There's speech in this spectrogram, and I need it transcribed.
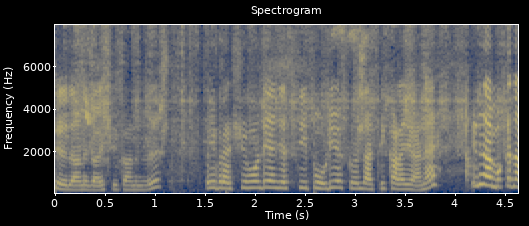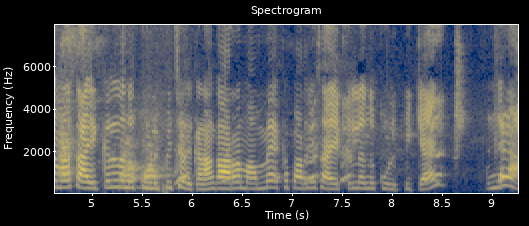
ചെയ്താണ് കാഴ്ച കാണുന്നത്. ഈ ബ്രഷും കൊണ്ട് ഞാൻ ജസ്റ്റ് ഈ പൊടിയൊക്കെ ഒന്ന് തട്ടിക്കളയാണ്. ഇനി നമുക്ക് നമ്മുടെ സൈക്കിളിൽ ഒന്ന് കുളിപ്പിച്ചെടുക്കണം. കാരണം അമ്മയൊക്കെ പറഞ്ഞു സൈക്കിളിൽ ഒന്ന് കുളിപ്പിക്കാൻ. എന്താടാ?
